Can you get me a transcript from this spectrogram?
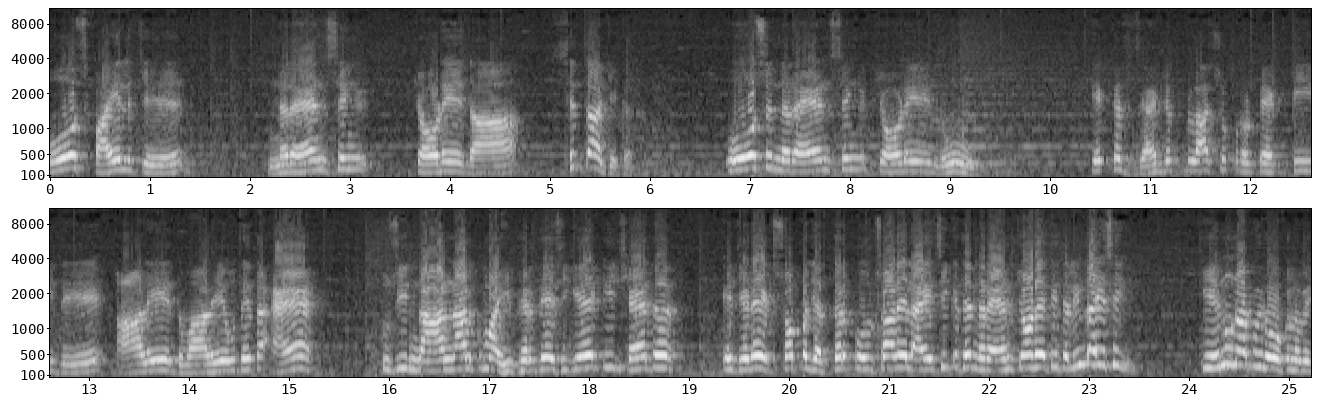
ਉਸ ਫਾਈਲ ਚ ਨਰੈਣ ਸਿੰਘ ਚੌੜੇ ਦਾ ਸਿੱਧਾ ਜ਼ਿਕਰ। ਉਸ ਨਰੈਣ ਸਿੰਘ ਚੌੜੇ ਨੂੰ ਇੱਕ Z+ ਪ੍ਰੋਟੈਕਟੀ ਦੇ ਆਲੇ ਦੁਆਲੇ, ਉਹਦੇ ਤਾਂ ਐ, ਤੁਸੀਂ ਨਾਲ ਨਾਲ ਘੁਮਾਈ ਫਿਰਦੇ ਸੀਗੇ ਕਿ ਸ਼ਾਇਦ ਇਹ ਜਿਹੜੇ 175 ਪੁਲਿਸ ਵਾਲੇ ਲਾਏ ਸੀ, ਕਿਤੇ ਨਰੈਣ ਚੌੜੇ ਤੇ ਤਾਂ ਨਹੀਂ ਸੀ, ਕਿ ਇਹਨੂੰ ਨਾ ਕੋਈ ਰੋਕ ਲਵੇ।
